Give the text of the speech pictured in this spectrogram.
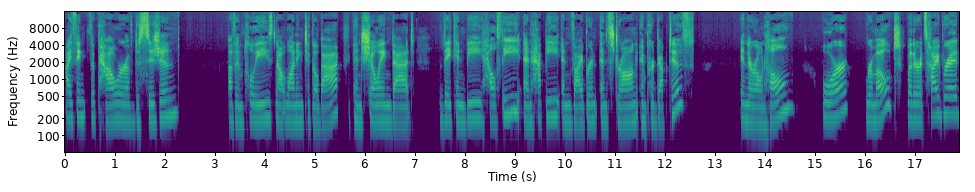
I think the power of decision of employees not wanting to go back and showing that they can be healthy and happy and vibrant and strong and productive in their own home or remote, whether it's hybrid,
